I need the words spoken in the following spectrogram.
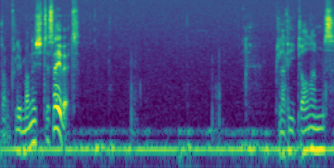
Thankfully managed to save it. Bloody golems.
